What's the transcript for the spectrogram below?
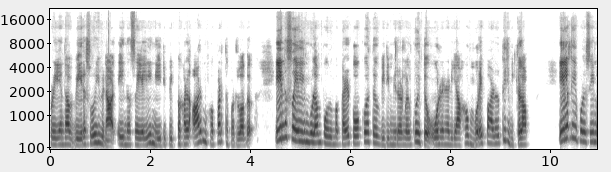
பிரியந்தா வீரசூரியவினால் இந்த செயலி நீட்டி பிற்பகல் அறிமுகப்படுத்தப்பட்டுள்ளது. இந்த செயலி மூலம் பொதுமக்கள் போக்குவரத்து விதிமீறல்கள் குறித்து உடனடியாக முறைப்பாடு தெரிவிக்கலாம். இலங்கை போலீசின்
